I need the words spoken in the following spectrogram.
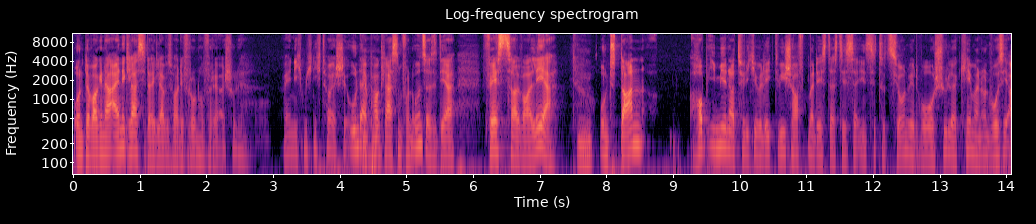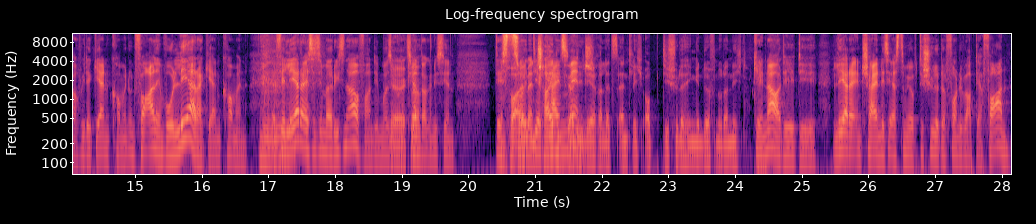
Und da war genau eine Klasse da, ich glaube, es war die Fraunhofer Realschule, wenn ich mich nicht täusche. Und ein paar Klassen von uns, also der Festsaal war leer. Und dann habe ich mir natürlich überlegt, wie schafft man das, dass das eine Institution wird, wo Schüler kommen und wo sie auch wieder gern kommen und vor allem, wo Lehrer gern kommen. Weil für Lehrer ist es immer ein Riesenaufwand, die muss ein Ja, ja, Konzert klar. organisieren. Und Das vor allem entscheiden ja die Mensch. Lehrer letztendlich, ob die Schüler hingehen dürfen oder nicht. Genau, die, die Lehrer entscheiden das erste Mal, ob die Schüler davon überhaupt erfahren.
